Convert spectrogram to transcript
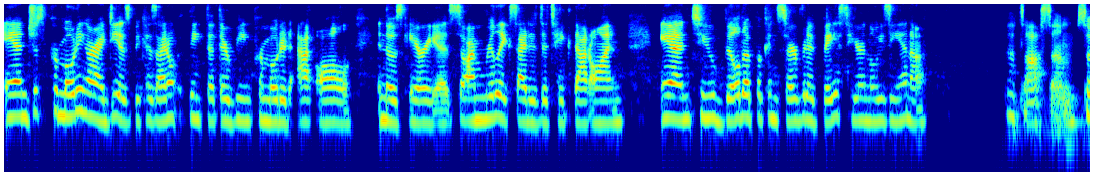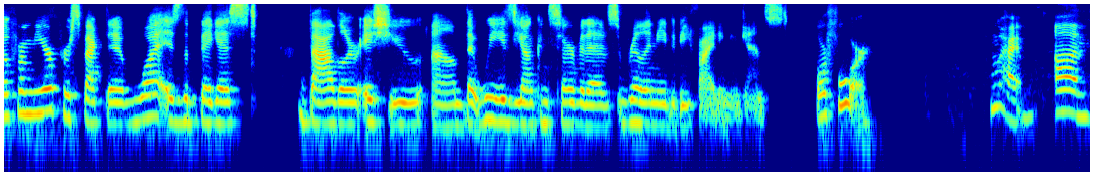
and just promoting our ideas because I don't think that they're being promoted at all in those areas. So I'm really excited to take that on and to build up a conservative base here in Louisiana. That's awesome. So, from your perspective, what is the biggest battle or issue um, that we as young conservatives really need to be fighting against or for? Okay. Um,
